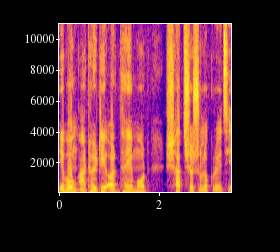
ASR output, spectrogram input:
এবং আঠারোটি অধ্যায়ে মোট সাতশো শ্লোক রয়েছে।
